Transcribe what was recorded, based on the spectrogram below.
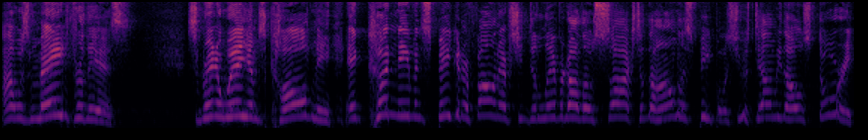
I was made for this. Sabrina Williams called me and couldn't even speak on her phone after she delivered all those socks to the homeless people. And she was telling me the whole story.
